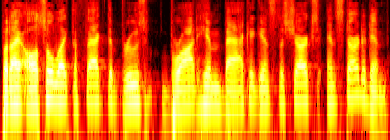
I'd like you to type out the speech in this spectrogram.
but I also like the fact that Bruce brought him back against the Sharks and started him.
